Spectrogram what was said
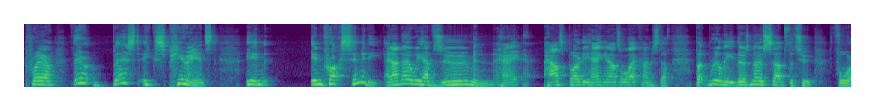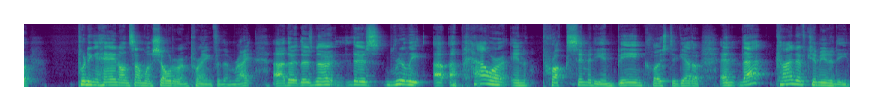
prayer they're best experienced in in proximity. And I know we have Zoom and hang, house party hangouts, all that kind of stuff, but really there's no substitute for putting a hand on someone's shoulder and praying for them, right? Uh, there, there's no, there's really a, a power in proximity and being close together, and that kind of community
